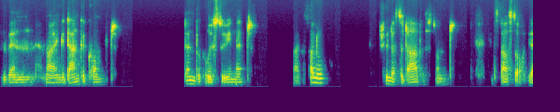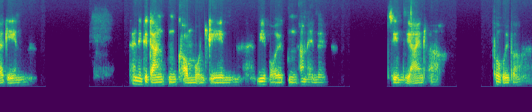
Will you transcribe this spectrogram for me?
Wenn mal ein Gedanke kommt, dann begrüßt du ihn nett, sagst Hallo, schön, dass du da bist und jetzt darfst du auch wieder gehen. Deine Gedanken kommen und gehen wie Wolken am Himmel. Ziehen sie einfach vorüber.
